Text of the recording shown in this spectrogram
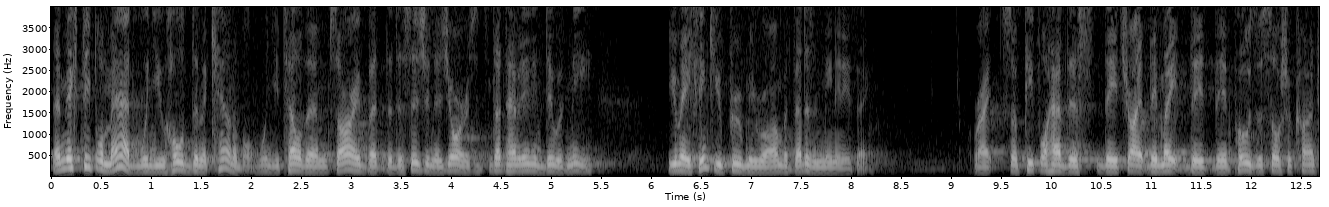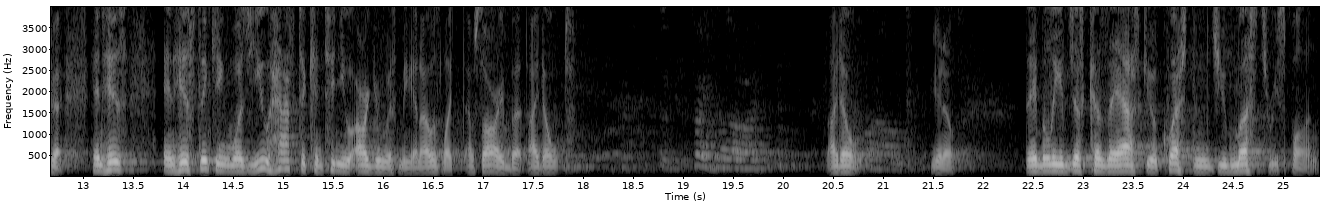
That makes people mad when you hold them accountable, when you tell them, sorry, but the decision is yours. It doesn't have anything to do with me. You may think you proved me wrong, but that doesn't mean anything right? So people have this, they try, they might, they, they impose a social contract. And his, and his thinking was, you have to continue arguing with me. And I was like, I'm sorry, but I don't. I don't. You know, they believe just because they ask you a question that you must respond.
